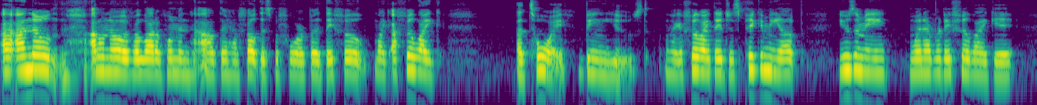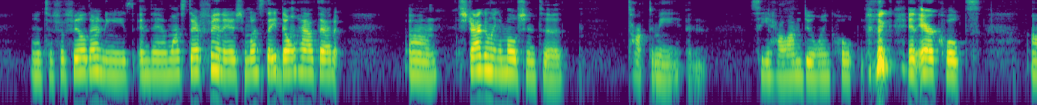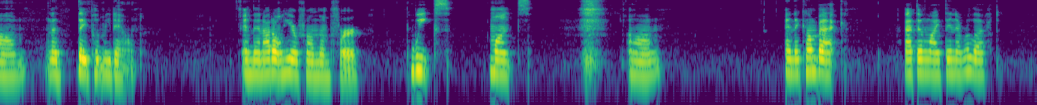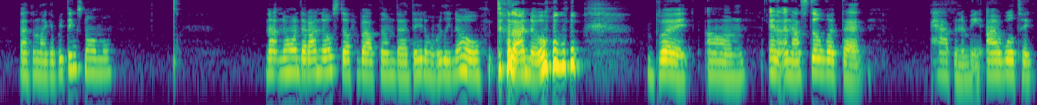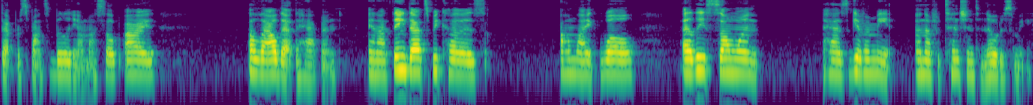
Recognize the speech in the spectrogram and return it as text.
I, I know I don't know if a lot of women out there have felt this before, but they feel like I feel like a toy being used. Like I feel like they're just picking me up, using me whenever they feel like it, and to fulfill their needs. And then once they're finished, once they don't have that um, straggling emotion to talk to me and see how I'm doing, quote in air quotes, um, that they put me down and then I don't hear from them for weeks, months. Um, and they come back acting like they never left, acting like everything's normal. Not knowing that I know stuff about them that they don't really know that I know. but um and and I still let that happen to me. I will take that responsibility on myself. I allow that to happen. And I think that's because I'm like, well, at least someone has given me enough attention to notice me.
